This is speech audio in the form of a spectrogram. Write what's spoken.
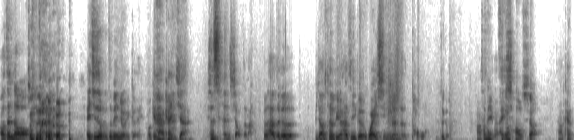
哦，真的哦，真的。哎、其实我们这边有一个、哎，我给大家看一下，是很小的啦。可是它这个比较特别，它是一个外星人的头，这个，然后上面有个爱这个心，好小，大家看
